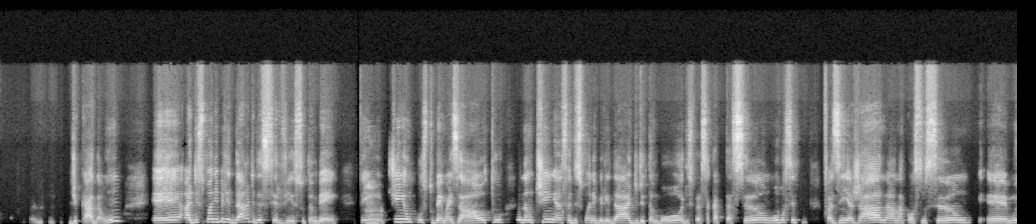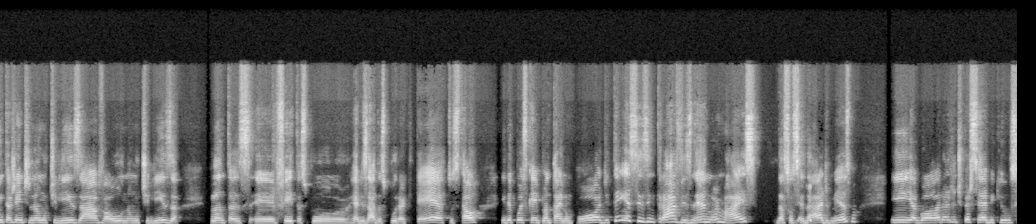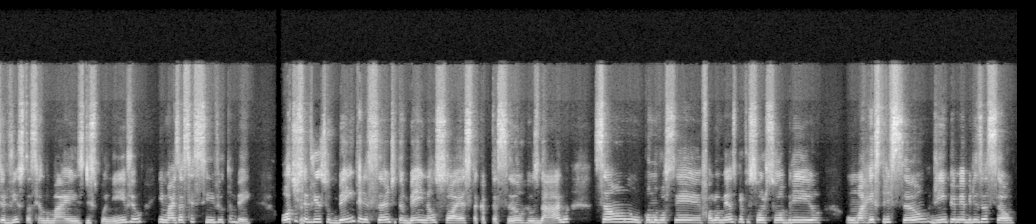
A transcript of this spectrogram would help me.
de cada um, é a disponibilidade desse serviço também. Tem, uhum. Tinha um custo bem mais alto, não tinha essa disponibilidade de tambores para essa captação, ou você fazia já na, na construção, é, muita gente não utilizava ou não utiliza plantas é, feitas por, realizadas por arquitetos tal, e depois quer implantar e não pode. Tem esses entraves né, normais da sociedade mesmo, e agora a gente percebe que o serviço está sendo mais disponível e mais acessível também. Outro serviço bem interessante também, não só esta captação, rios da água, são, como você falou mesmo, professor, sobre uma restrição de impermeabilização,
